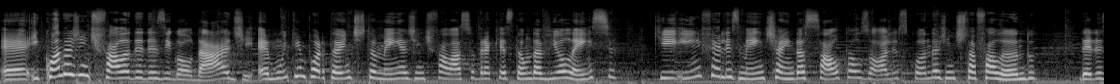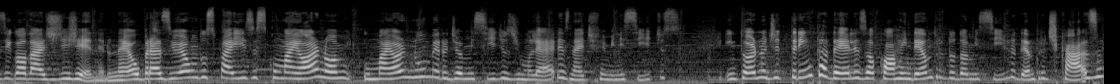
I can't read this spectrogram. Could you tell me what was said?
É, e quando a gente fala de desigualdade, é muito importante também a gente falar sobre a questão da violência, que infelizmente ainda salta aos olhos quando a gente está falando de desigualdade de gênero. Né? O Brasil é um dos países com maior nome, o maior número de homicídios de mulheres, né, de feminicídios. Em torno de 30 deles ocorrem dentro do domicílio, dentro de casa,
